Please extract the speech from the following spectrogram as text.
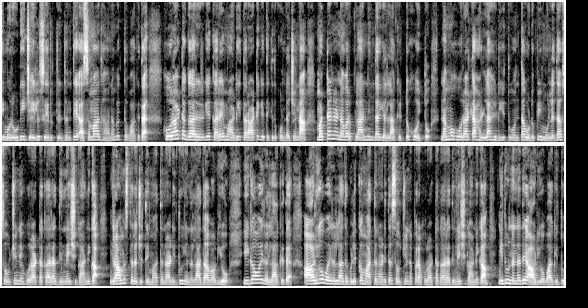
ತಿಮರೋಡಿ ಜೈಲು ಸೇರುತ್ತಿದ್ದಂತೆ ಅಸಮಾಧಾನ ವ್ಯಕ್ತವಾಗಿದೆ. ಹೋರಾಟಗಾರರಿಗೆ ಕರೆ ಮಾಡಿ ತರಾಟೆಗೆ ತೆಗೆದುಕೊಂಡ ಜನ ಮಟ್ಟಣ್ಣನವರ ಪ್ಲಾನ್ನಿಂದ ಎಲ್ಲಾ ಕೆಟ್ಟು ಹೋಯಿತು. ನಮ್ಮ ಹೋರಾಟ ಹಳ್ಳ ಹಿಡಿಯಿತು ಅಂತ ಉಡುಪಿ ಮೂಲದ ಸೌಜನ್ಯ ಹೋರಾಟಗಾರ ದಿನೇಶ್ ಗಾಣಿಗ ಗ್ರಾಮಸ್ಥರ ಜೊತೆ ಮಾತನಾಡಿದ್ದು ಎನ್ನಲಾದ ಆಡಿಯೋ ಈಗ ವೈರಲ್ ಆಗಿದೆ. ಆಡಿಯೋ ವೈರಲ್ ಆದ ಬಳಿಕ ಮಾತನಾಡಿದ ಸೌಜನ್ಯ ಪರ ಹೋರಾಟಗಾರ ದಿನೇಶ್ ಗಾಣಿಗ, ಇದು ನನ್ನದೇ ಆಡಿಯೋವಾಗಿದ್ದು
